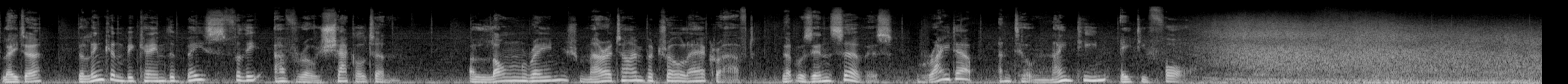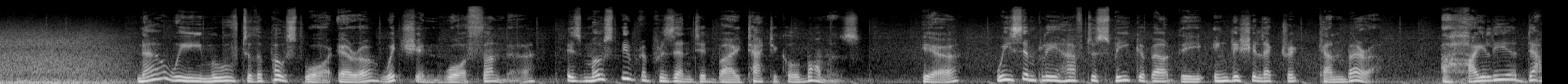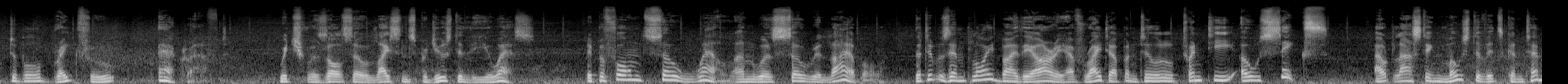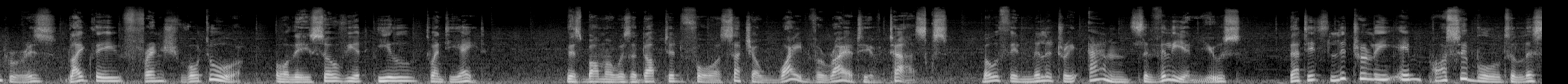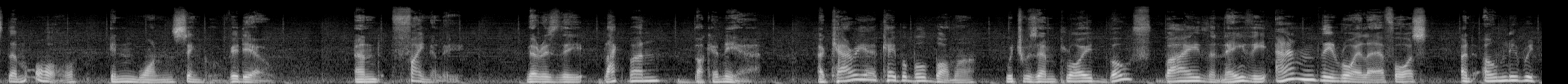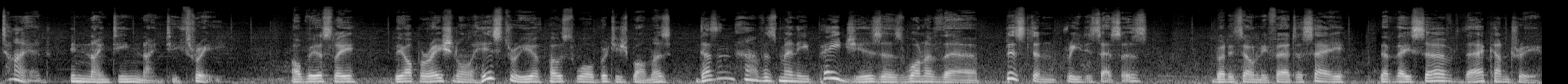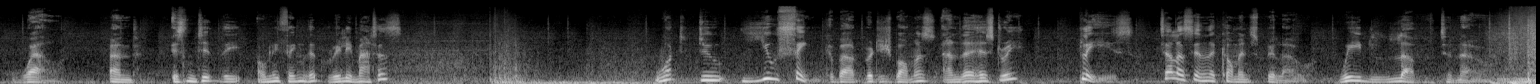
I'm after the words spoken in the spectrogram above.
Later, the Lincoln became the base for the Avro Shackleton, a long range maritime patrol aircraft that was in service right up until 1984. Now we move to the post war era, which in War Thunder is mostly represented by tactical bombers. Here, we simply have to speak about the English Electric Canberra, a highly adaptable breakthrough aircraft, which was also license produced in the US. It performed so well and was so reliable that it was employed by the RAF right up until 2006, outlasting most of its contemporaries like the French Vautour or the Soviet Il-28. This bomber was adopted for such a wide variety of tasks, both in military and civilian use, that it's literally impossible to list them all in one single video. And finally, there is the Blackburn Buccaneer, a carrier capable bomber which was employed both by the Navy and the Royal Air Force and only retired in 1993. Obviously, the operational history of post war British bombers doesn't have as many pages as one of their piston predecessors, but it's only fair to say that they served their country well. And isn't it the only thing that really matters? What do you think about British bombers and their history? Please tell us in the comments below. We'd love to know.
